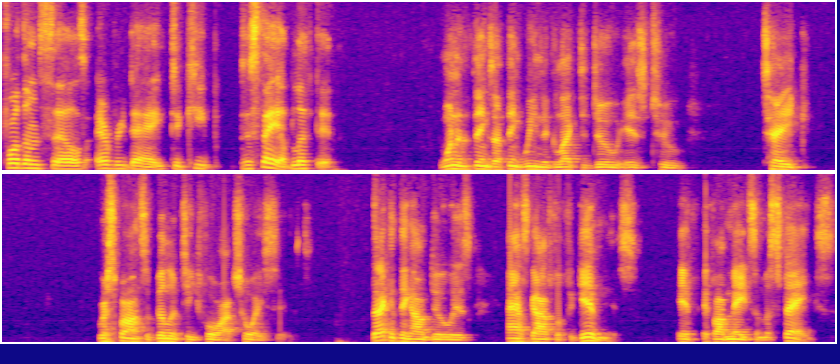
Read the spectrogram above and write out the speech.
for themselves every day to keep to stay uplifted? One of the things I think we neglect to do is to take responsibility for our choices. Second thing I'll do is ask God for forgiveness if if I made some mistakes.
